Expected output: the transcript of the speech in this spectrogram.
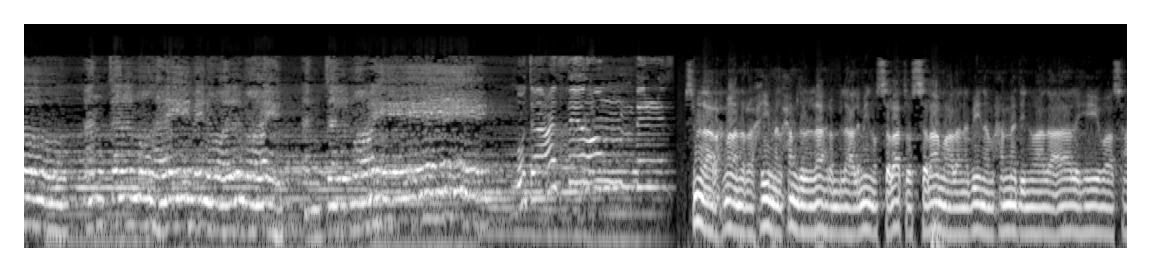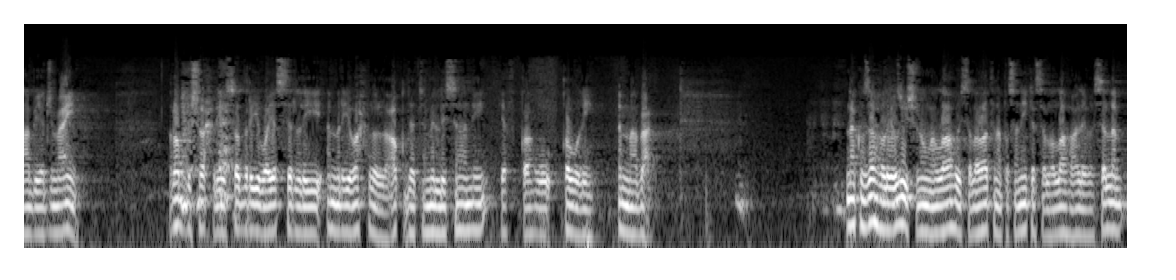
أنت المهيمن والمعين أنت المعين. متعثر بسم الله الرحمن الرحيم الحمد لله رب العالمين والصلاة والسلام على نبينا محمد وعلى آله وأصحابه أجمعين. رب اشرح لي صدري ويسر لي أمري واحلل عقدة من لساني يفقه قولي. أما بعد. Nakon zahvale uzvišenom Allahu i salavata na poslanika sallallahu alaihi ve sellem,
